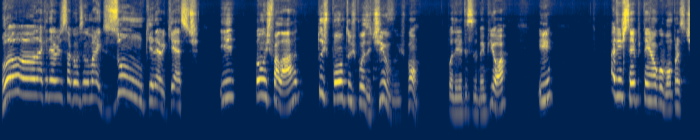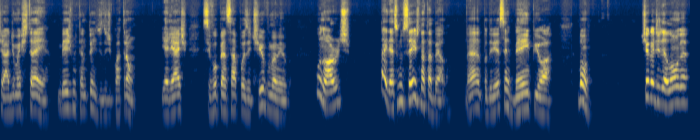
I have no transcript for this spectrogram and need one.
Olá, Canaries! Está começando mais um CanaryCast e vamos falar dos pontos positivos. Bom, poderia ter sido bem pior e a gente sempre tem algo bom para se tirar de uma estreia, mesmo tendo perdido de 4 a 1. E aliás, se vou pensar positivo, meu amigo, o Norwich está em 16 na tabela, né? Poderia ser bem pior. Bom, chega de delonga,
